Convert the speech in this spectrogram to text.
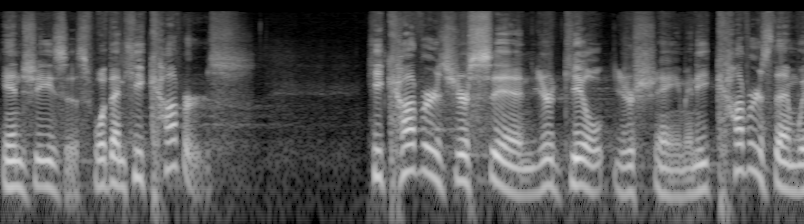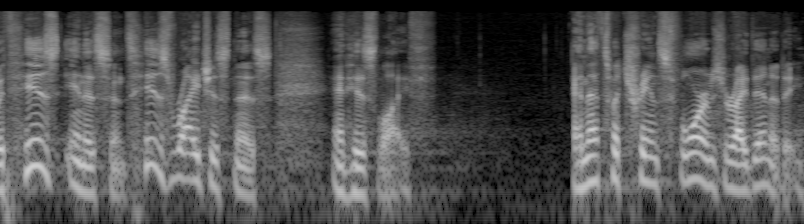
in Jesus, well, then He covers. He covers your sin, your guilt, your shame, and He covers them with His innocence, His righteousness, and His life. And that's what transforms your identity.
